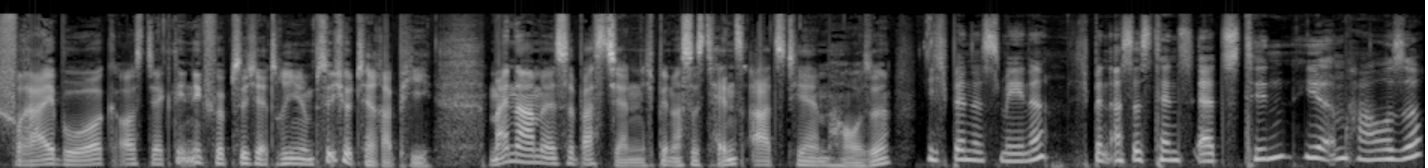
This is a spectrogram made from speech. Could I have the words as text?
Freiburg, aus der Klinik für Psychiatrie und Psychotherapie. Mein Name ist Sebastian, ich bin Assistenzarzt hier im Hause. Ich bin Esmene, ich bin Assistenzärztin hier im Hause.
